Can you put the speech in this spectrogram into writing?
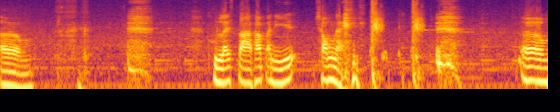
เอ่อ คุณไลฟ์สตาร์ครับ อันนี้ช่องไหนออ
